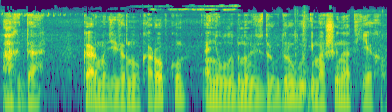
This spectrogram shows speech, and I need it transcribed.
«Ах, да!» Кармоди вернул коробку, они улыбнулись друг другу, и машина отъехала.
